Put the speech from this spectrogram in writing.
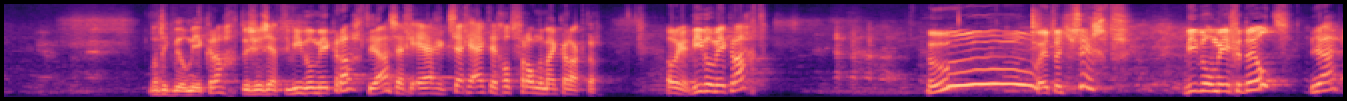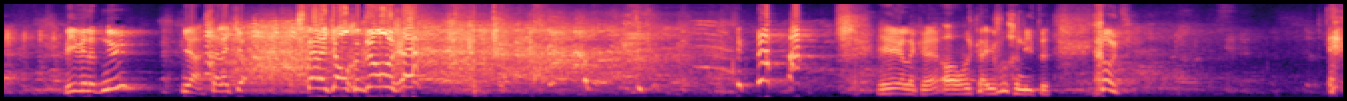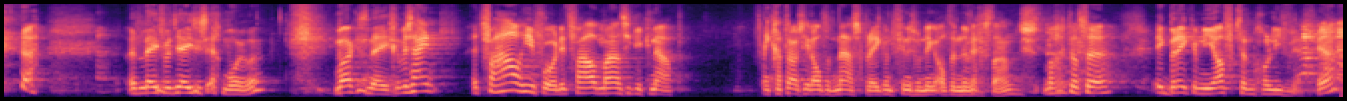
Want ik wil meer kracht. Dus je zegt: Wie wil meer kracht? Ja, zeg je eigenlijk, zeg eigenlijk tegen God: Verander mijn karakter. Oké, wie wil meer kracht? Oeh, weet wat je zegt. Wie wil meer geduld? Ja? Wie wil het nu? Ja, stel het je, stel ongeduldig, hè? Heerlijk, hè? Oh, wat kan je van genieten. Goed. het leven met Jezus is echt mooi, hoor. Marcus 9. We zijn het verhaal hiervoor, dit verhaal Maanzieke knaap. Ik ga trouwens hier altijd naspreken, want ik vind zo'n ding altijd in de weg staan. Dus mag ik dat... Uh... Ik breek hem niet af, ik zet hem gewoon lief weg. Ja?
